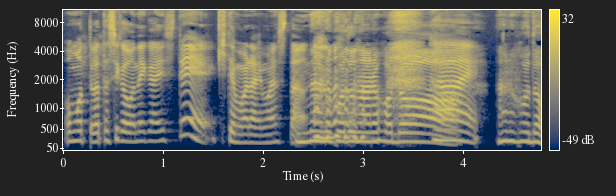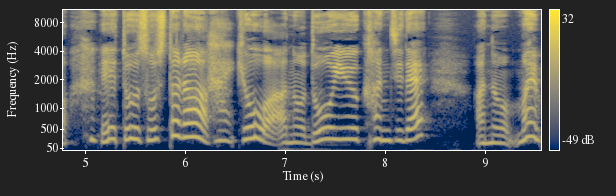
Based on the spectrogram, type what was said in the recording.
思って私がお願いして来てもらいました。なるほど、なるほど。はい。なるほど。えっ、と、そしたら、はい今日は、あの、どういう感じで、あの、前、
